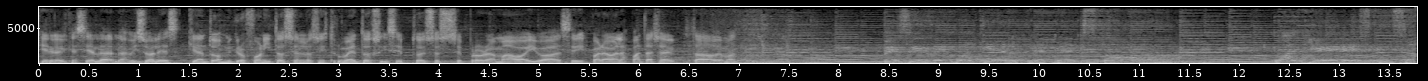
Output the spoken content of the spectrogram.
que era el que hacía las visuales, que eran todos microfonitos en los instrumentos y todo eso se programaba, iba, se disparaba en las pantallas del costado, además. Me sirve cualquier pretexto, cualquier excusa,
